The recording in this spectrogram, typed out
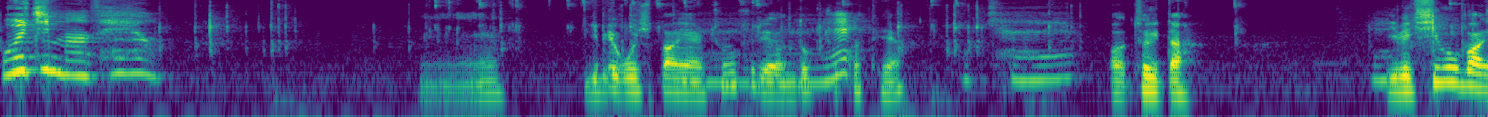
울지 마세요. 네. 250 방향 총소리 네. 똑같아요. 오케이. 어 저기 있다. 네. 215 방향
